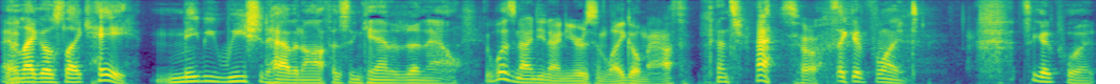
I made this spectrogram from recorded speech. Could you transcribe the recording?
And Lego's like, hey, maybe we should have an office in Canada now. It was 99 years in Lego math. That's right. So- That's a good point. That's a good point.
